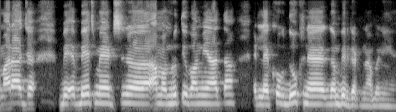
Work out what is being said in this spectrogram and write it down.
મારા જ બેચમેટ્સ આમાં મૃત્યુ પામ્યા હતા એટલે ખૂબ દુઃખ ને ગંભીર ઘટના બની છે.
